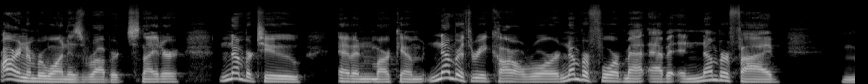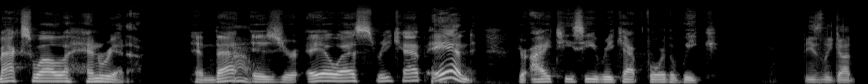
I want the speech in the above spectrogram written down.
Our number one is Robert Snyder. Number two, Evan Markham. Number three, Carl Rohr. Number four, Matt Abbott. And number five, Maxwell Henrietta. And that is Wow. your AOS recap and your ITC recap for the week. Beasley got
